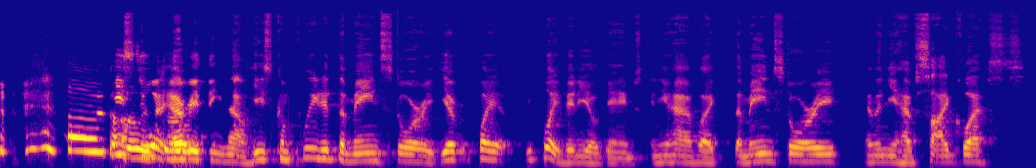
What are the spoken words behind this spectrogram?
oh, He's doing great. everything now. He's completed the main story. You ever play you play video games and you have like the main story and then you have side quests.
